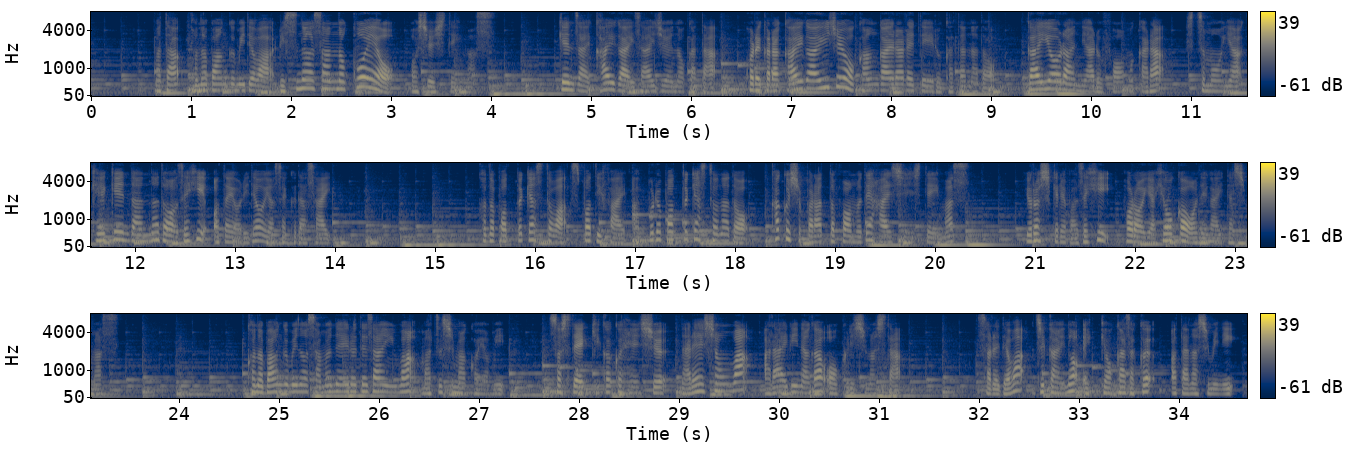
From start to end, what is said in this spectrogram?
またこの番組ではリスナーさんの声を募集しています。現在海外在住の方これから海外移住を考えられている方など概要欄にあるフォームから質問や経験談などをぜひお便りでお寄せください。このポッドキャストは Spotify、Apple Podcast など各種プラットフォームで配信しています。よろしければぜひフォローや評価をお願いいたします。この番組のサムネイルデザインは松島こよみそして企画編集ナレーションは新井里奈がお送りしました。それでは次回の越境家族お楽しみに。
